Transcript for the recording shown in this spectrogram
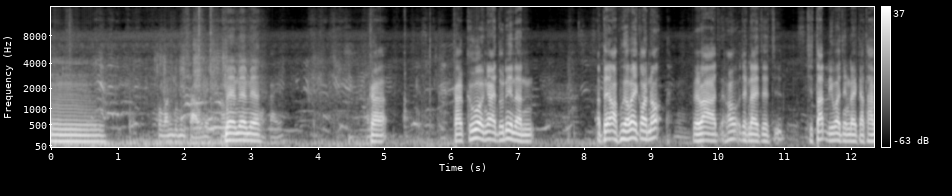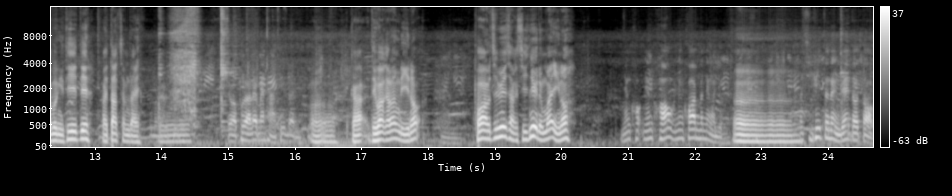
อืมเพราะวันบุมีเสาเลยแม่นแม่นแม่นออกไกลก็ก็คือว่าง่ายตัวนี้นั่นเอาแต่เอาเผื่อไว้ก่อนเนาะแปลว่าเขาจังใดจะ สิตัดหรือว่าจังใดก็ทาเบิ่งอีกที่ติไปตัดซำใดเดี๋ยวเพื่ออะไรแม่นหาที่เดินเออๆก็ถือว่ากำลังดีเนาะเพราะมันสิมีสักสียืดออกมาอีกเนาะยังเคาะยังเคาะยังค้อนมันยังอยู่เออมันสิพี่ตัวหนึ่งได้ตัวตอก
